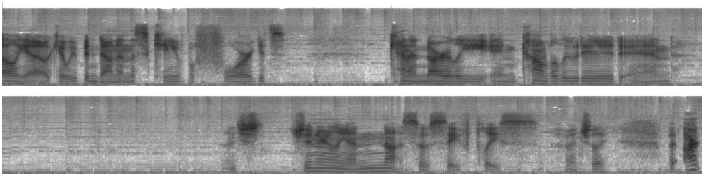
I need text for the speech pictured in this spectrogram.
Oh yeah, okay, we've been down in this cave before. It gets kind of gnarly and convoluted and... It's just generally a not so safe place eventually. But aren't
